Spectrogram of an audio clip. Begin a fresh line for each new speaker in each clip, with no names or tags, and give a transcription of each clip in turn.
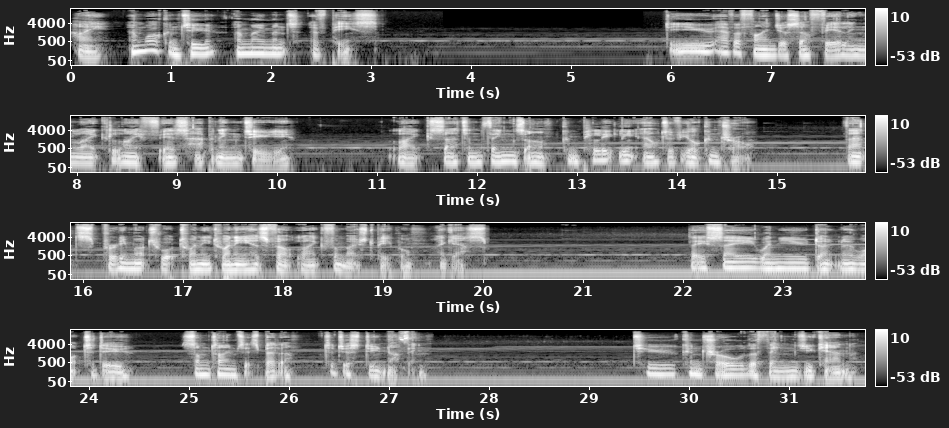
Hi, and welcome to A Moment of Peace. Do you ever find yourself feeling like life is happening to you? Like certain things are completely out of your control? That's pretty much what 2020 has felt like for most people, I guess. They say when you don't know what to do, sometimes it's better to just do nothing. To control the things you can,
